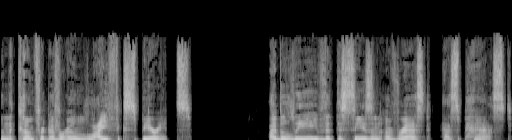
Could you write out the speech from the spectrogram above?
than the comfort of our own life experience? I believe that the season of rest has passed.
